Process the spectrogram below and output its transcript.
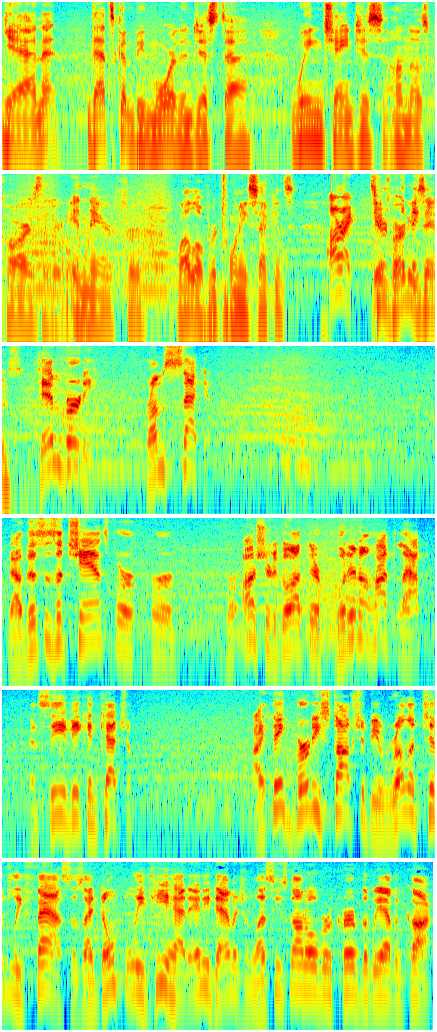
Yeah, and that that's going to be more than just uh, wing changes on those cars that are in there for well over 20 seconds. All right, Tim Birdie's in. Tim Birdie from second. Now this is a chance for for for Usher to go out there, put in a hot lap, and see if he can catch him. I think Birdie's stop should be relatively fast, as I don't believe he had any damage unless he's gone over a curb that we haven't caught.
